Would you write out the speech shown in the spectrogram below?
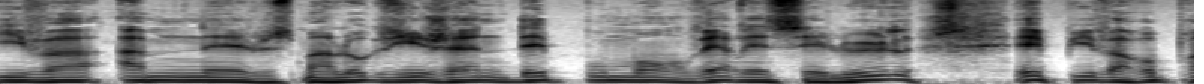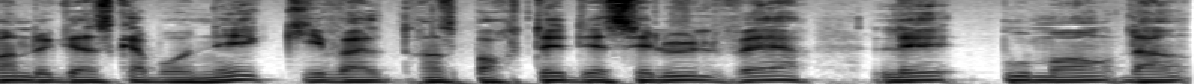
Il va amener justement l'oxygène des poumons vers les cellules et puis il va reprendre le gaz carbonique qui va le transporter des cellules vers les poumons dans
